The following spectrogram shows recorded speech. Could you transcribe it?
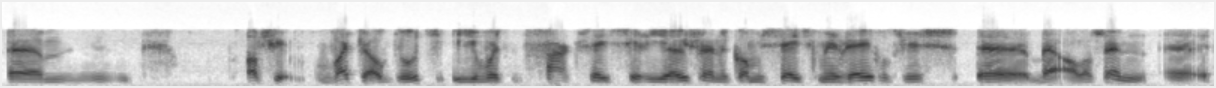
um, als je, wat je ook doet, je wordt vaak steeds serieuzer en er komen steeds meer regeltjes uh, bij alles. En uh, het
